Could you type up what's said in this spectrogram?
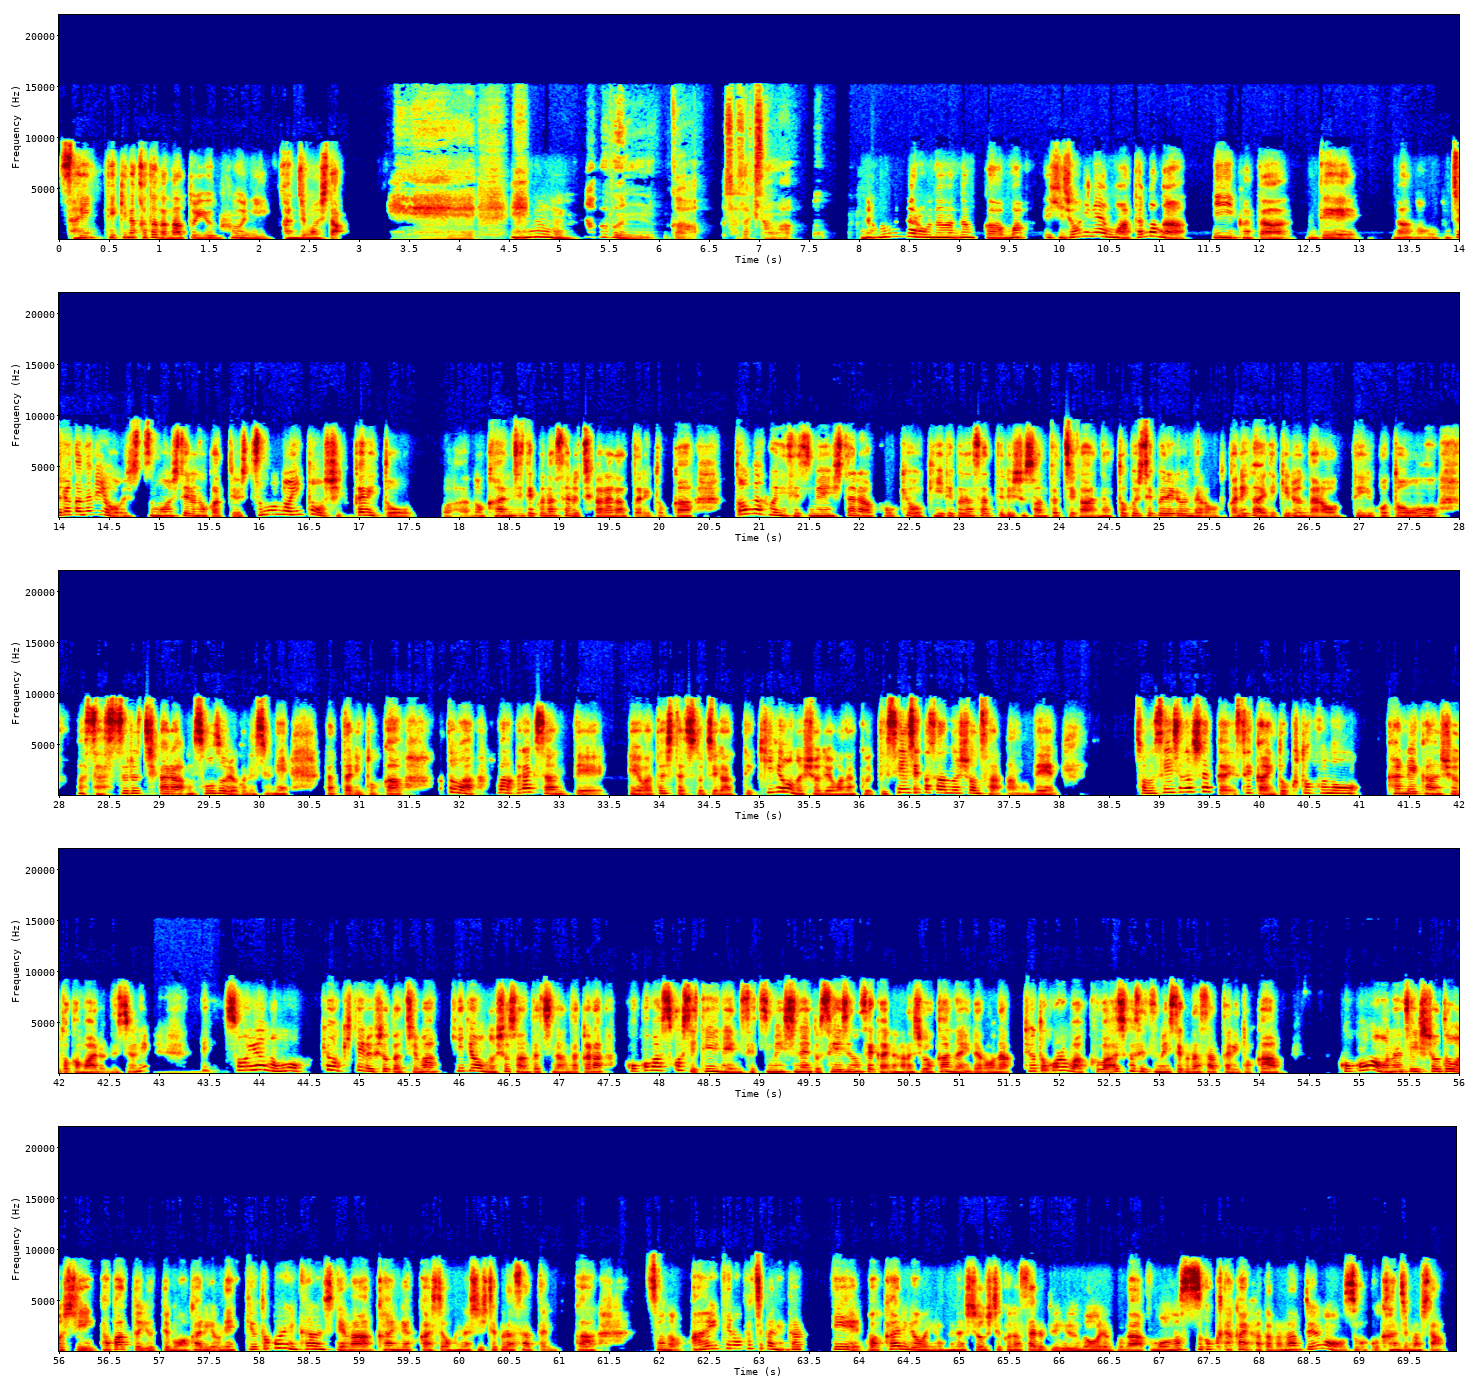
最適な方だなというふうに感じました。へえ。うん。な部分が佐々木さんはなんだろうな、なんか、まあ、非常にね、もう頭がいい方で、あの、こちらが何を質問してるのかっていう質問の意図をしっかりと、あの、感じてくださる力だったりとか、どんな風に説明したら、こう、今日聞いてくださってる主さんたちが納得してくれるんだろうとか、理解できるんだろうっていうことを、まあ、察する力、想像力ですよね。だったりとか、あとは、まあ、荒木さんって、えー私たちと違って、企業の秘書ではなくて、政治家さんの秘書さんなので、その政治の世界、世界独特の慣例慣習とかもあるんですよね。で、そういうのも、今日来てる人たちは、企業の秘書さんたちなんだから、ここは少し丁寧に説明しないと政治の世界の話わかんないだろうな、っていうところは詳しく説明してくださったりとか、ここは同じ秘書同士、パパッと言ってもわかるよねっていうところに関しては、簡略化してお話ししてくださったりとか、その相手の立場に立ってわかるようにお話をしてくださるという能力がものすごく高い方だなというのをすごく感じました。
